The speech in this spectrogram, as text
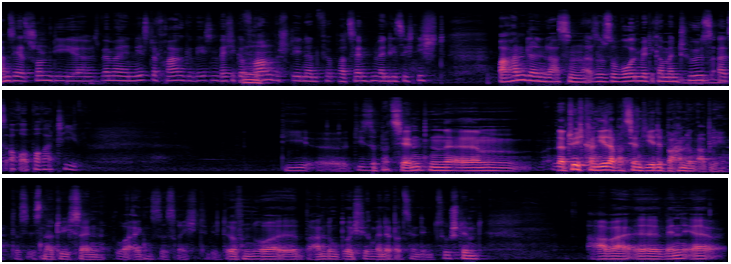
Haben Sie jetzt schon die, das wäre meine nächste Frage gewesen, welche Gefahren mhm. bestehen denn für Patienten, wenn die sich nicht behandeln lassen, also sowohl medikamentös mhm. als auch operativ? Die, äh, diese Patienten, ähm, natürlich kann jeder Patient jede Behandlung ablehnen. Das ist natürlich sein ureigenstes Recht. Wir dürfen nur äh, Behandlung durchführen, wenn der Patient ihm zustimmt. Aber äh, wenn er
